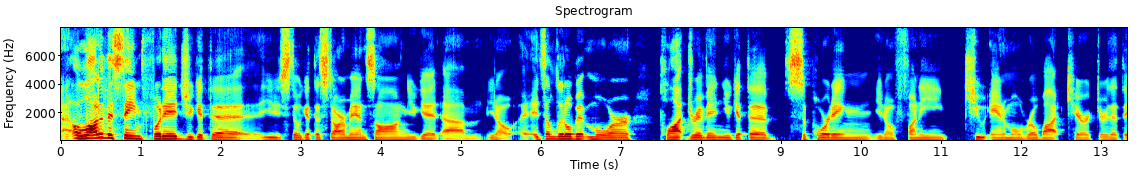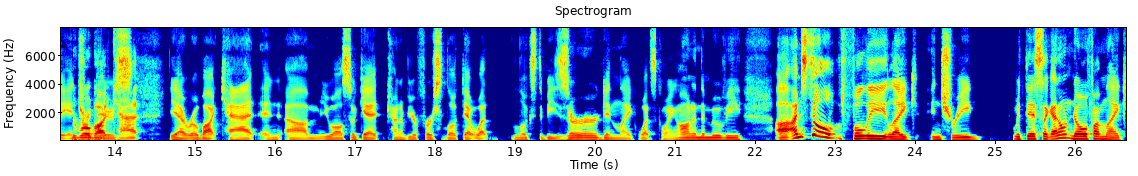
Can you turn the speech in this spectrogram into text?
a lot of the same footage. You get the, you still get the Starman song. You get, um, you know, it's a little bit more plot driven. You get the supporting, you know, funny, cute animal robot character that they the introduce robot cat. yeah robot cat and um you also get kind of your first look at what looks to be Zurg and like what's going on in the movie uh, i'm still fully like intrigued with this like i don't know if i'm like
